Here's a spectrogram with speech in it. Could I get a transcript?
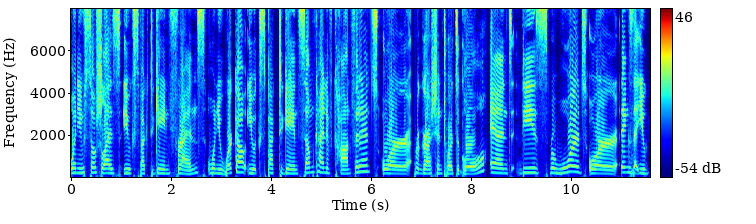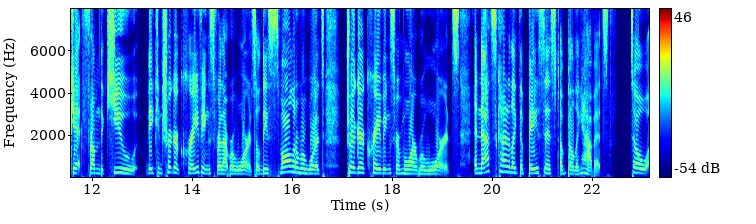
When you socialize, you expect to gain friends. When you work out, you expect to gain some kind of confidence or progression towards a goal. And these rewards or things that you get from the cue, they can trigger cravings for that reward. So these small little rewards trigger cravings for more rewards. And that's kind of like the basis of building habits. So,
